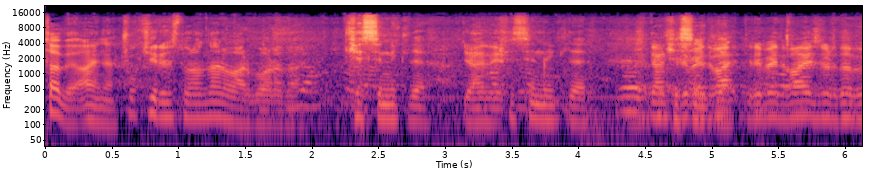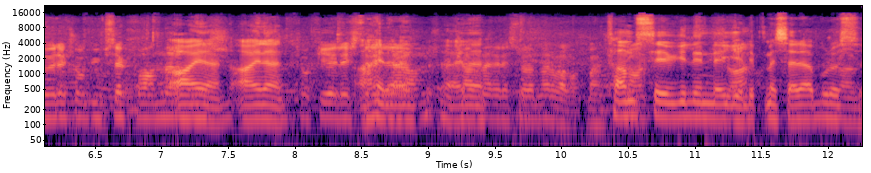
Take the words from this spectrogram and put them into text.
Tabii aynen. Çok iyi restoranlar var bu arada. Kesinlikle. Yani Kesinlikle. cidden Kesinlikle. TripAdvi- TripAdvisor'da böyle çok yüksek puanlar almış. Aynen, aynen. Çok iyi eleştiriler Aynen, almış. aynen. Mükemmel restoranlar var bak. Ben şu Tam an- sevgilinle şu an- gelip mesela burası.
